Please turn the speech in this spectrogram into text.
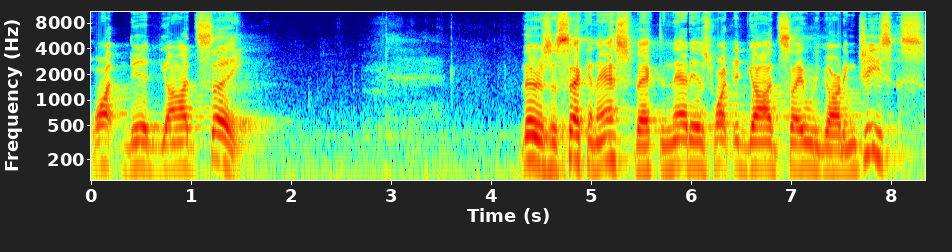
what did God say? There's a second aspect, and that is what did God say regarding Jesus?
